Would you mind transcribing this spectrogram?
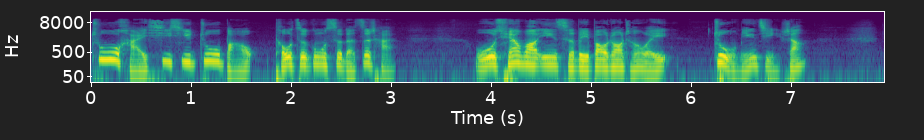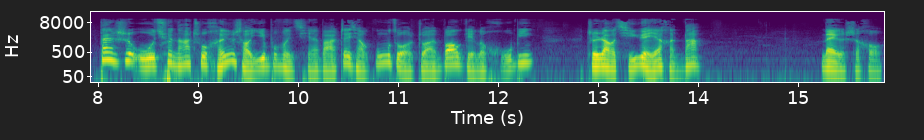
珠海西溪珠宝投资公司的资产。武全旺因此被包装成为著名晋商。但是武却拿出很少一部分钱，把这项工作转包给了胡斌，这让其怨言很大。那个时候，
